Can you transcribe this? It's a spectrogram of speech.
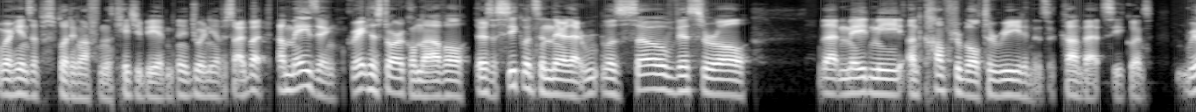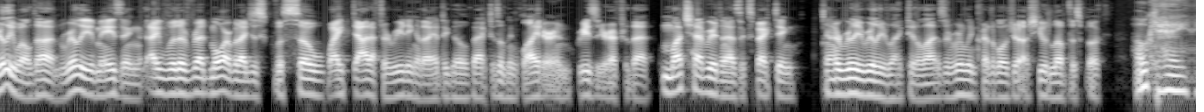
where he ends up splitting off from the KGB and- joining the other side. But amazing, great historical novel. There's a sequence in there that was so visceral that made me uncomfortable to read, and it's a combat sequence really well done, really amazing. I would have read more, but I just was so wiped out after reading it that I had to go back to something lighter and breezier after that. Much heavier than I was expecting. And I really, really liked it a lot. It was a really incredible, Josh. You would love this book. Okay.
